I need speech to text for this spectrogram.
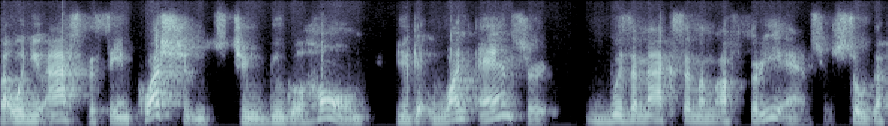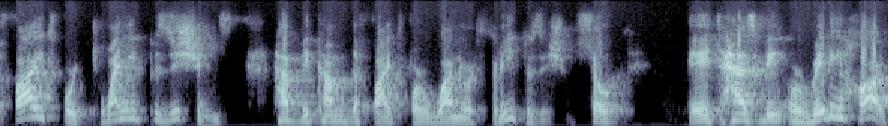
But when you ask the same questions to Google Home, you get one answer with a maximum of three answers. So the fight for 20 positions have become the fight for one or three positions. So it has been already hard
